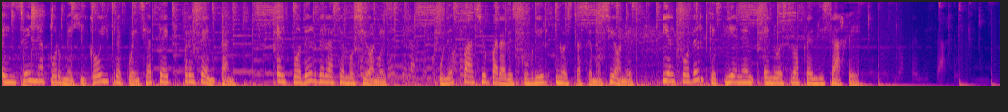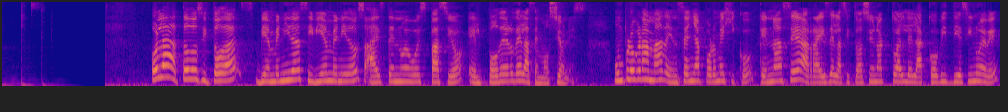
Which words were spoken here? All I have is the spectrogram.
Enseña por México y Frecuencia Tech presentan El Poder de las Emociones, un espacio para descubrir nuestras emociones y el poder que tienen en nuestro aprendizaje. Hola a todos y todas, bienvenidas y bienvenidos a este nuevo espacio, El Poder de las Emociones un programa de Enseña por México que nace a raíz de la situación actual de la COVID-19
